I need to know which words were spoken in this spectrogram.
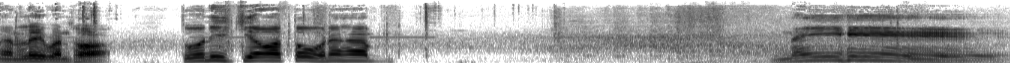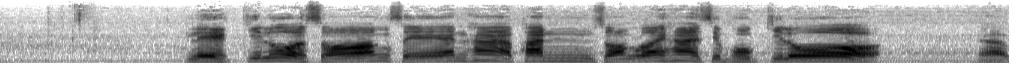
งานเลยวันเถาะตัวนี้เกียร์ออโต้นะครับนี่ เลขกิโลสองแสนห้าพันสองร้อยห้าสิบหกกิโลครับ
